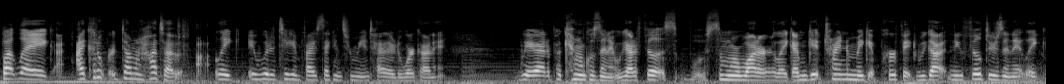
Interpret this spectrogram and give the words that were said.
but like, I could have worked on my hot tub. Like, it would have taken five seconds for me and Tyler to work on it. We got to put chemicals in it. We got to fill it with some more water. Like, I'm get trying to make it perfect. We got new filters in it. Like,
